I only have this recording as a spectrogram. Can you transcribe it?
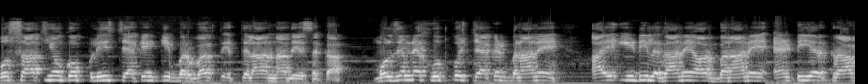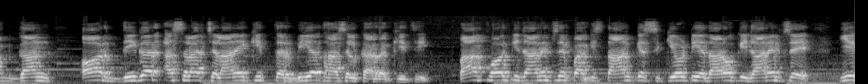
वो साथियों को पुलिस चेकिंग की बर वक्त इत्तला न दे सका। मुलजिम ने खुद कुछ जैकेट बनाने, आईईडी लगाने और बनाने एंटी एयरक्राफ्ट गन और दीगर असला चलाने की तरबियत हासिल कर रखी थी। पाक फौज की जानब से, पाकिस्तान के सिक्योरिटी इदारों की जानब से ये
